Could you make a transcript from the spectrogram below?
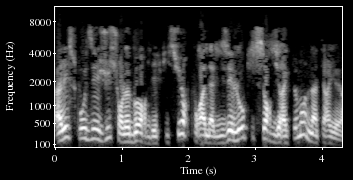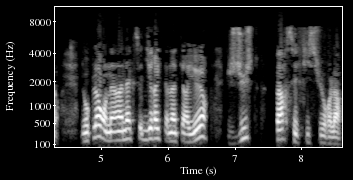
aller se poser juste sur le bord des fissures pour analyser l'eau qui sort directement de l'intérieur. Donc là, on a un accès direct à l'intérieur juste par ces fissures-là.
